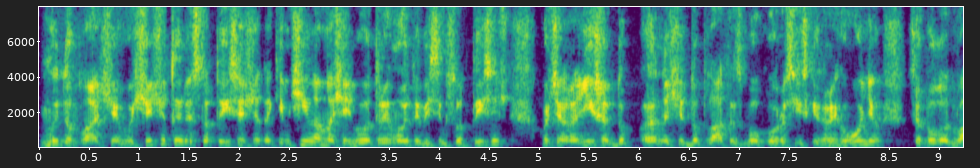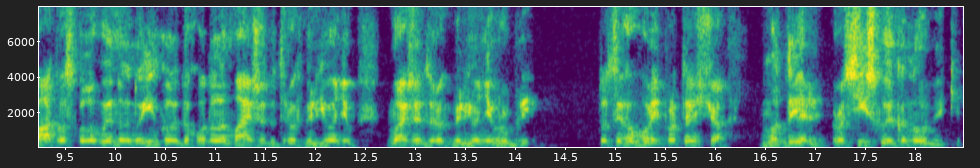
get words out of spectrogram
Ми доплачуємо ще 400 тисяч. і Таким чином, значить, ви отримуєте 800 тисяч. Хоча раніше до, е, значить, доплати з боку російських регіонів це було 2-2,5, ну інколи доходило майже до 3 мільйонів, майже до 3 мільйонів рублів. То це говорить про те, що модель російської економіки,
